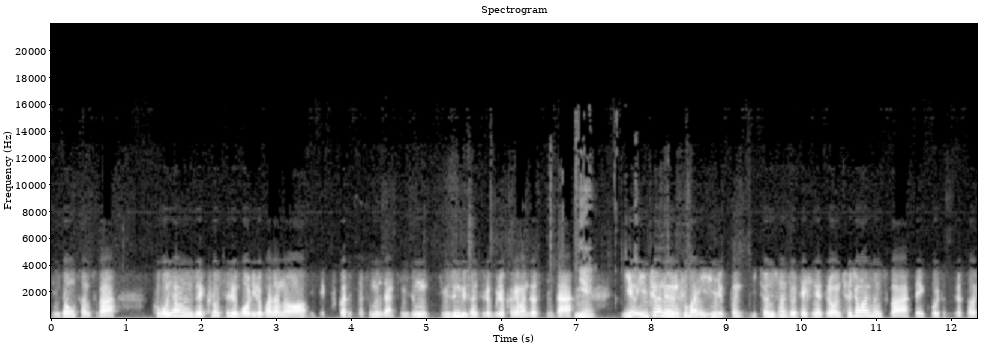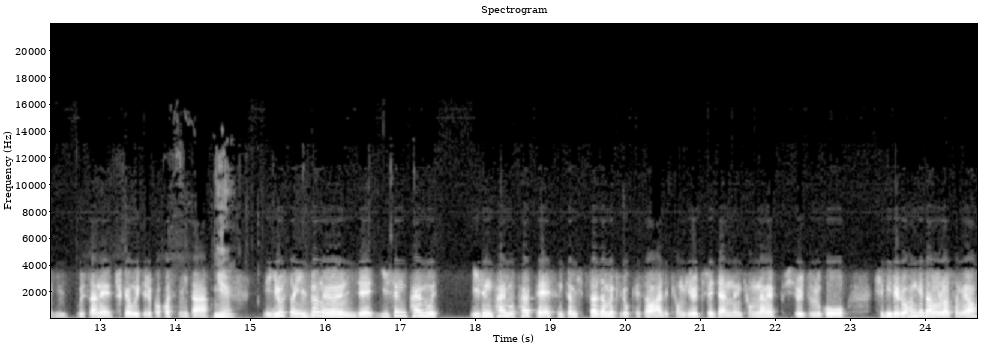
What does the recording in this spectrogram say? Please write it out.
진성욱 선수가 구본장 선수의 크로스를 머리로 받아 넣어 이제 국가대표 수문장 김승, 김승규 선수를 무력하게 만들었습니다. 예. 이어 인천은 후반 26분 이천수 선수 대신에 들어온 최종환 선수가 세이크골 터뜨려서 울산의 추격 의지를 꺾었습니다. 예. 이로써 인천은 이제 2승 8무 2승 8무 8패 승점 14점을 기록해서 아직 경기를 치르지 않는 경남 FC를 누르고 11위로 한 계단 올라서며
